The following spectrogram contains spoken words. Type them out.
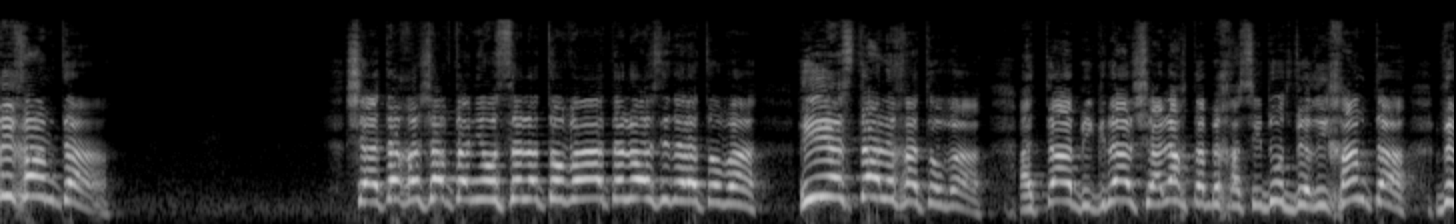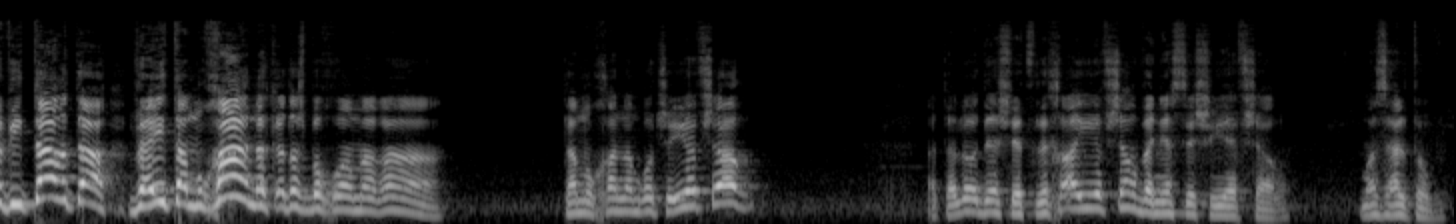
ריחמת. שאתה חשבת אני עושה לה טובה, אתה לא עשית לה טובה. היא עשתה לך טובה. אתה, בגלל שהלכת בחסידות וריחמת וויתרת והיית מוכן, הקדוש ברוך הוא אמר, אה, אתה מוכן למרות שאי אפשר? אתה לא יודע שאצלך אי אפשר ואני אעשה שיהיה אפשר. מזל טוב.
